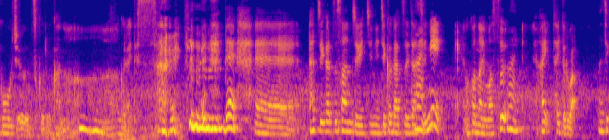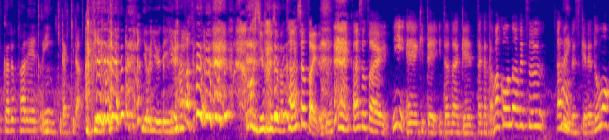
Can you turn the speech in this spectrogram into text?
50作るかな、ぐらいです。はい。で、えー、8月31日、9月1日に行います。はい、はい。タイトルは、マジカルパレードインキラキラ。余裕で言えます。お事務所の感謝祭ですね。感謝祭に、えー来ていただけた方、まあコーナー別あるんですけれども、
